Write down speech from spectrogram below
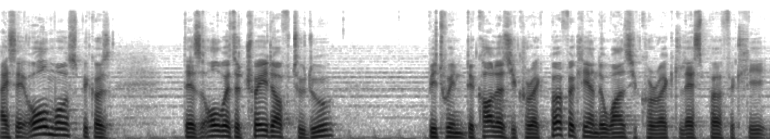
I say almost because there's always a trade-off to do between the colors you correct perfectly and the ones you correct less perfectly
